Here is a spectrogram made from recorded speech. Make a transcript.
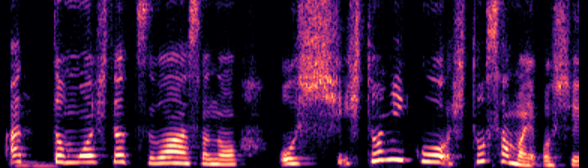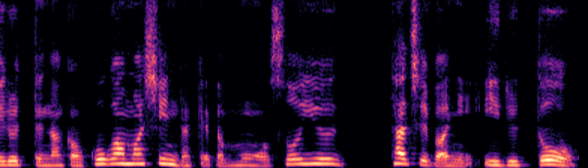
あともう一つは、その、おし、人にこう、人様に教えるってなんかおこがましいんだけども、そういう立場にいると、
